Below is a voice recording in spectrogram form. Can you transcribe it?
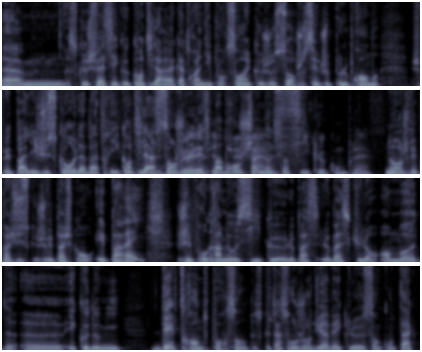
Euh, ce que je fais, c'est que quand il arrive à 90% et que je sors, je sais que je peux le prendre. Je vais pas aller jusqu'en haut de la batterie. Quand il est à 100, je ne le laisse pas brancher. un cycle complet. Non, je vais pas jusque, je vais pas jusqu'en haut. Et pareil, j'ai programmé aussi que le, le bascule en, mode euh, économie dès 30%, parce que de toute façon aujourd'hui avec le sans contact,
